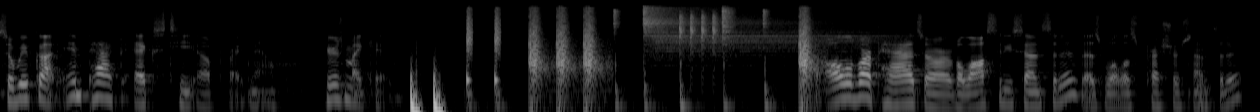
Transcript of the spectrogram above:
so we've got Impact XT up right now. Here's my kit. All of our pads are velocity sensitive as well as pressure sensitive.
